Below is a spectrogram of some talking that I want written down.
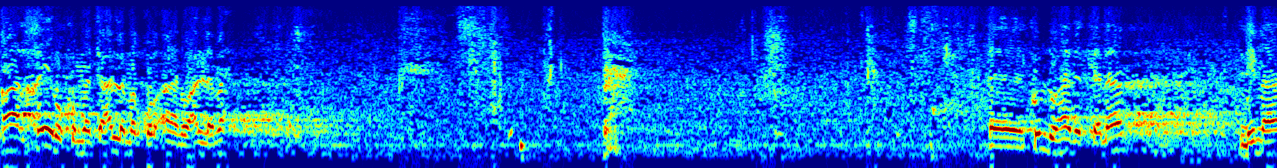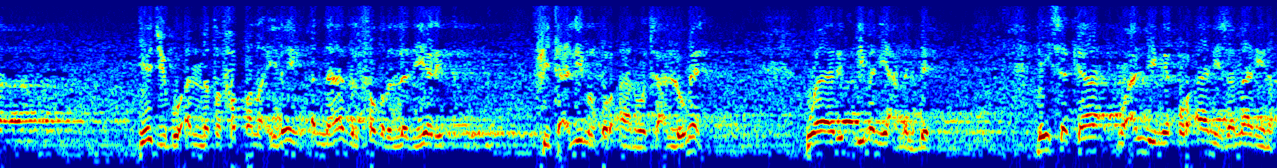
قال خيركم من تعلم القرآن وعلمه. آه، كل هذا الكلام لما يجب أن نتفطن إليه أن هذا الفضل الذي يرد في تعليم القرآن وتعلمه وارد لمن يعمل به. ليس كمعلم قرآن زماننا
